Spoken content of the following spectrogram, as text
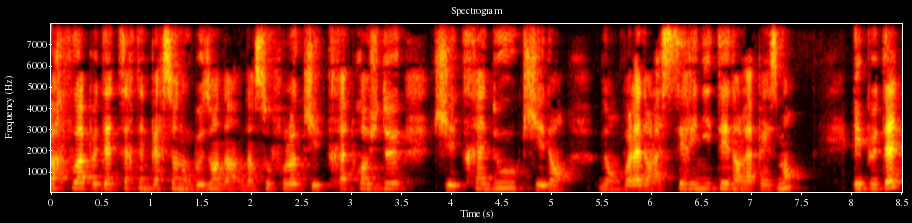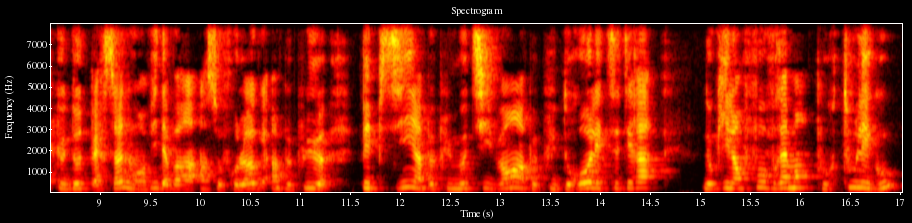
Parfois, peut-être certaines personnes ont besoin d'un sophrologue qui est très proche d'eux, qui est très doux, qui est dans, dans, voilà, dans la sérénité, dans l'apaisement. Et peut-être que d'autres personnes ont envie d'avoir un, sophrologue un peu plus euh, pepsi, un peu plus motivant, un peu plus drôle, etc. Donc il en faut vraiment pour tous les goûts.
